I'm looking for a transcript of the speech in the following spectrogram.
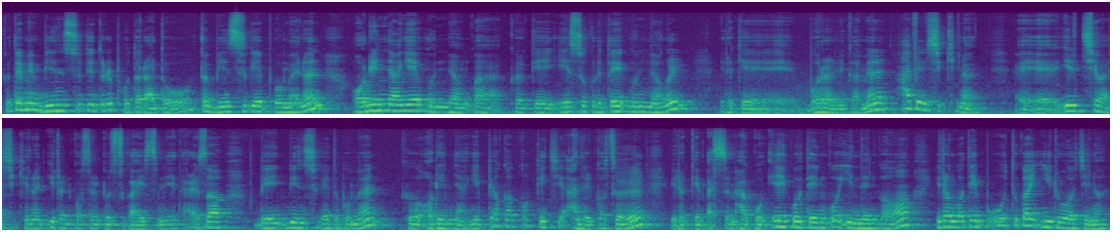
그다음에 민수기들을 보더라도 또 민수기에 보면은 어린 양의 운명과 그렇게 예수 그리스도의 운명을 이렇게 뭐라니까 하면 합일시키는 일치화시키는 이런 것을 볼 수가 있습니다. 그래서 민수기에도 보면 그 어린 양이 뼈가 꺾이지 않을 것을 이렇게 말씀하고 예고된 거 있는 거 이런 것들이 모두가 이루어지는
